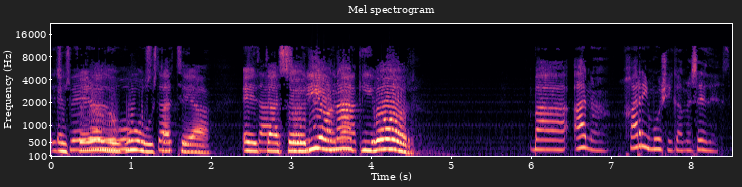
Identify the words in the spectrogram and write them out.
Espero dugu gustatzea. Eta zorionak igor! Ba, Ana, jarri musika mesedez.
